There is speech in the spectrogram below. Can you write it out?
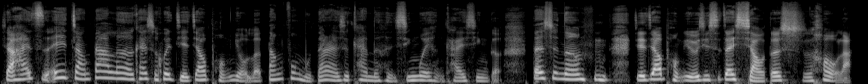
小孩子诶，长大了，开始会结交朋友了。当父母当然是看得很欣慰、很开心的。但是呢，结交朋友，尤其是在小的时候啦，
